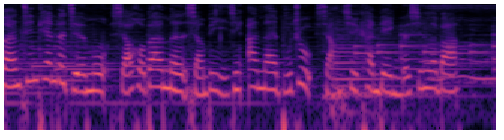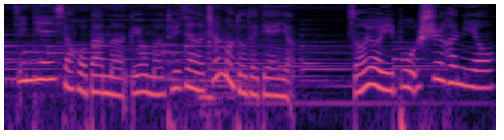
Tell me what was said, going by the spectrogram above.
完今天的节目，小伙伴们想必已经按耐不住想去看电影的心了吧？今天小伙伴们给我们推荐了这么多的电影，总有一部适合你哦。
